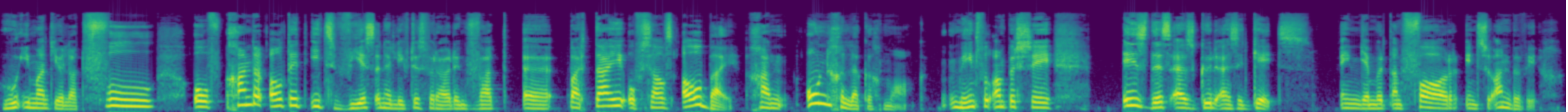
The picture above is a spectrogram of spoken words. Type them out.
hoe iemand jou laat voel of gaan daar altyd iets wees in 'n liefdesverhouding wat 'n party of selfs albei gaan ongelukkig maak? Mense wil amper sê is this as good as it gets? En jy moet aanvaar en so aanbeweeg.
